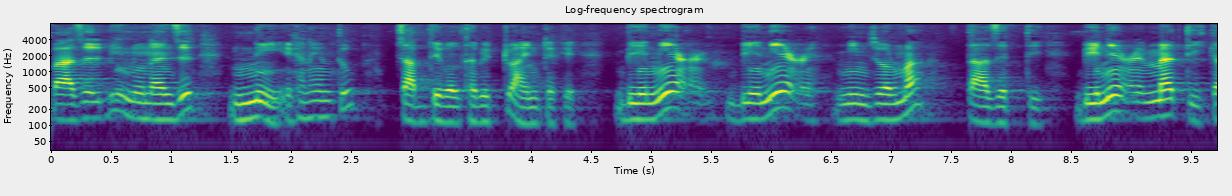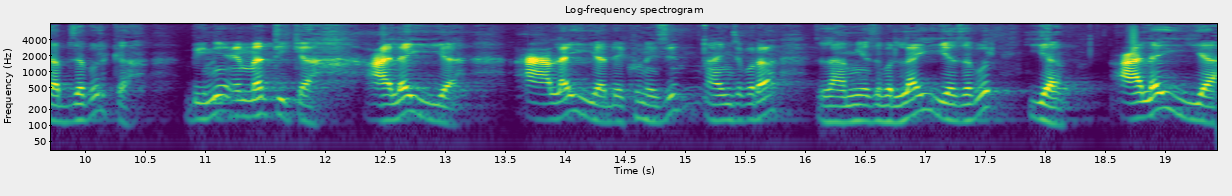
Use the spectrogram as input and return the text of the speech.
বাজের বি নুনাইজের নি। এখানে কিন্তু চাপ দিয়ে বলতে হবে একটু আইনটাকে। বিনে বিনে মিম জর্মা, তাজের তি। বিনে মাতি, কাবজাবর কা। বিনে মাতিকা আলাইয়া আলাইয়া। দেখুন এই যে, আইন যাবরা লামিয়া যাবর, লাইয়া যাবর, ইয়া। আলাইয়া,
